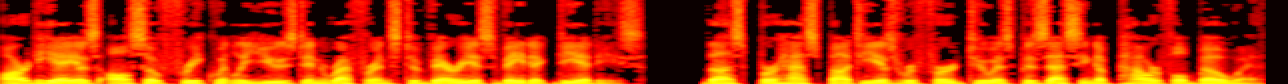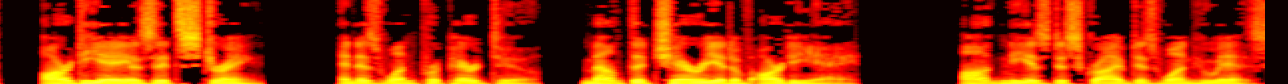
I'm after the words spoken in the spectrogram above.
Ardya is also frequently used in reference to various Vedic deities. Thus, Brihaspati is referred to as possessing a powerful bow with Ardya as its string, and as one prepared to mount the chariot of Ardya. Agni is described as one who is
